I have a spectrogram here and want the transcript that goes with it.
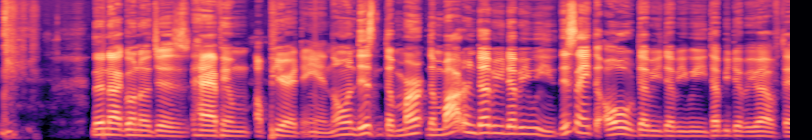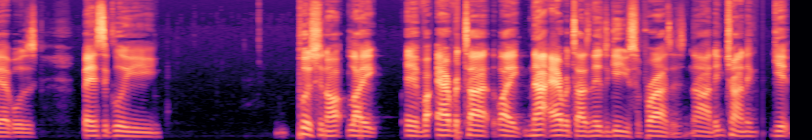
they're not gonna just have him appear at the end. Knowing this, the mer- the modern WWE, this ain't the old WWE, WWF that was basically pushing off like if advertise like not advertising it to give you surprises. Nah, they trying to get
